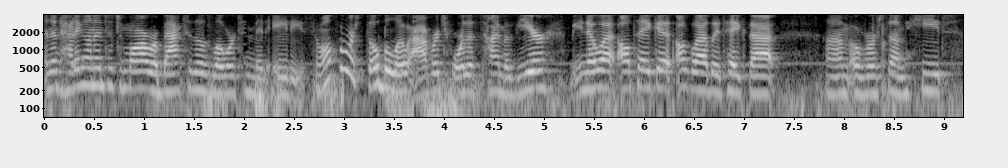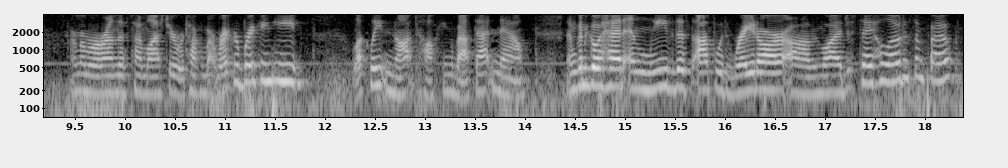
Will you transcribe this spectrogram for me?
And then heading on into tomorrow, we're back to those lower to mid 80s. So also we're still below average for this time of year. But you know what? I'll take it. I'll gladly take that um, over some heat. I remember around this time last year, we are talking about record-breaking heat. Luckily, not talking about that now. I'm going to go ahead and leave this up with radar um, while I just say hello to some folks.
